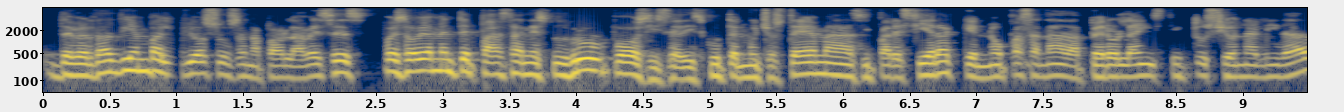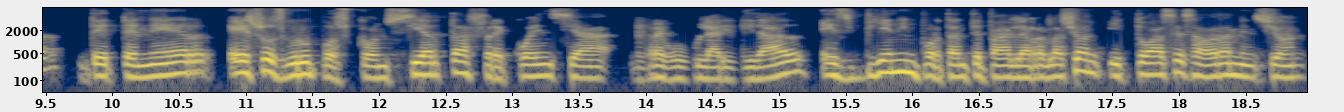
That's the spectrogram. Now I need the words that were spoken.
de verdad bien valiosos, Ana Paula. A veces, pues obviamente pasan estos grupos y se discuten muchos temas y pareciera que no pasa nada, pero la institucionalidad de tener esos grupos con cierta frecuencia regularidad, es bien importante para la relación. Y tú haces ahora mención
